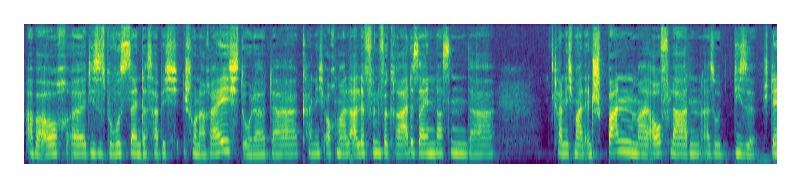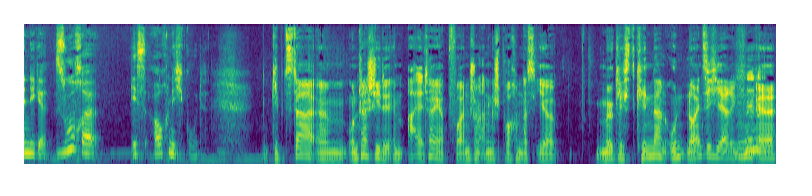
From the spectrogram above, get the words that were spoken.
Aber auch äh, dieses Bewusstsein, das habe ich schon erreicht oder da kann ich auch mal alle fünf Grade sein lassen, da kann ich mal entspannen, mal aufladen. Also diese ständige Suche ist auch nicht gut. Gibt es da ähm, Unterschiede im Alter? Ihr habt vorhin schon angesprochen, dass ihr möglichst Kindern und 90-Jährigen äh,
